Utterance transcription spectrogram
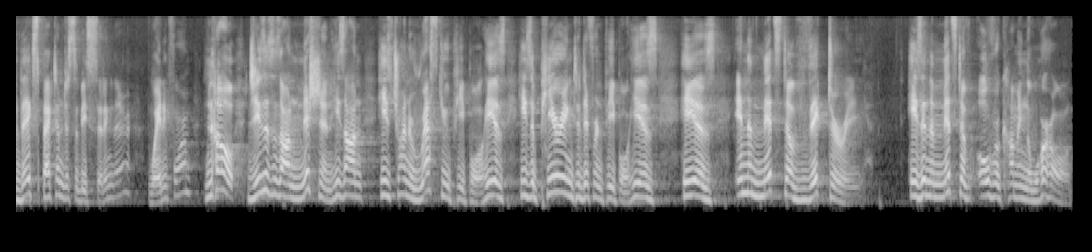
Did they expect him just to be sitting there waiting for him? No, Jesus is on mission. He's on he's trying to rescue people. He is he's appearing to different people. He is he is in the midst of victory. He's in the midst of overcoming the world.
